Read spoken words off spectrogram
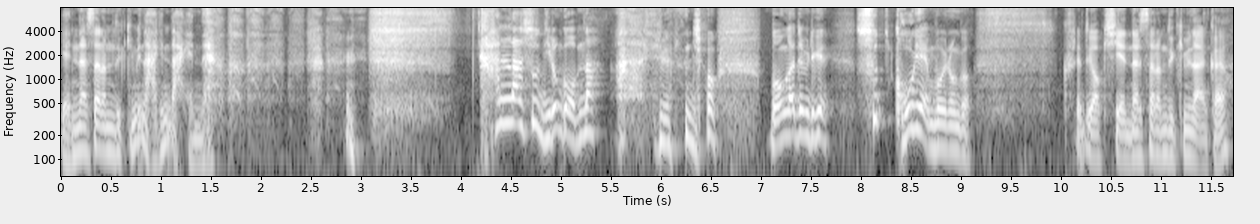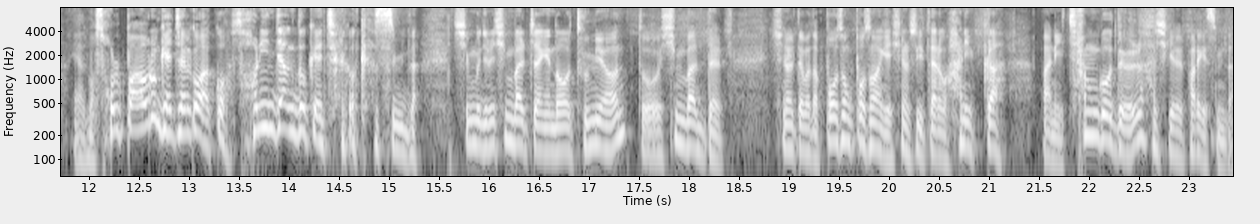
옛날 사람 느낌이 나긴 나겠네요. 칼라숯 이런 거 없나? 아니면 좀 뭔가 좀 이렇게 숯 고개 뭐 이런 거. 그래도 역시 옛날 사람 느낌이 날까요? 야, 뭐 솔방울은 괜찮을 것 같고 선인장도 괜찮을 것 같습니다. 신문지는 신발장에 넣어 두면 또 신발들 신을 때마다 뽀송뽀송하게 신을 수 있다고 하니까 많이 참고들 하시길 바라겠습니다.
